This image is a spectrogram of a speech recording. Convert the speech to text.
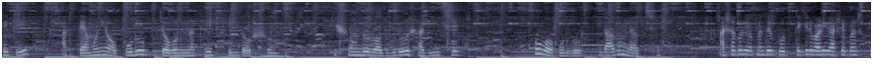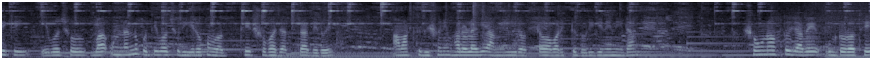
থেকে, আর তেমনই অপরূপ জগন্নাথের এই দর্শন। কি সুন্দর রথগুলোও সাজিয়েছে, খুব অপূর্ব, দারুণ লাগছে। আশা করি আপনাদের প্রত্যেকের বাড়ির আশেপাশ থেকেই এবছর বা অন্যান্য প্রতি বছরই এরকম রথের শোভাযাত্রা বেরোয়। আমার তো ভীষণই ভালো লাগে। আমি এই রথটাও আবার একটু দড়ি টেনে নিলাম। সৌনক তো যাবে উল্টো রথে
